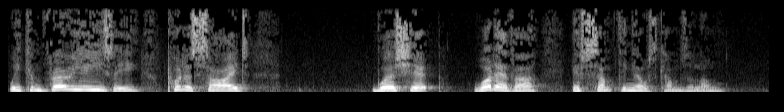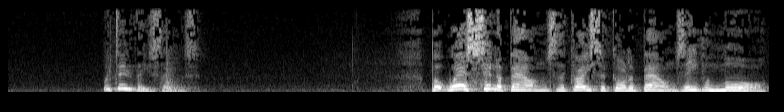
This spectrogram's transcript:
We can very easily put aside worship, whatever, if something else comes along. We do these things. But where sin abounds, the grace of God abounds even more.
